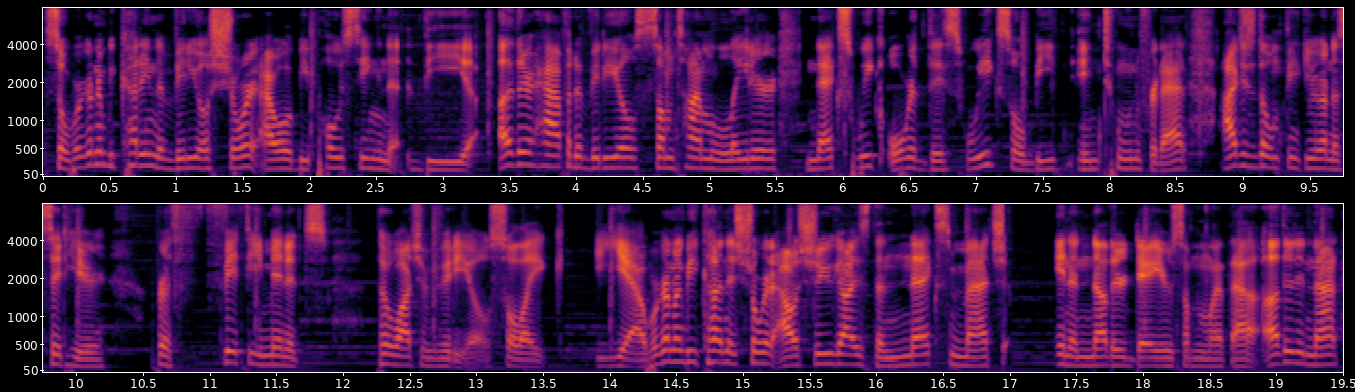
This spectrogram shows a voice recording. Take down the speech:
So we're going to be cutting the video short. I will be posting the other half of the video sometime later next week or this week. So be in tune for that. I just don't think you're going to sit here for 50 minutes to watch a video. So like, yeah, we're going to be cutting it short. I'll show you guys the next match in another day or something like that. Other than that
